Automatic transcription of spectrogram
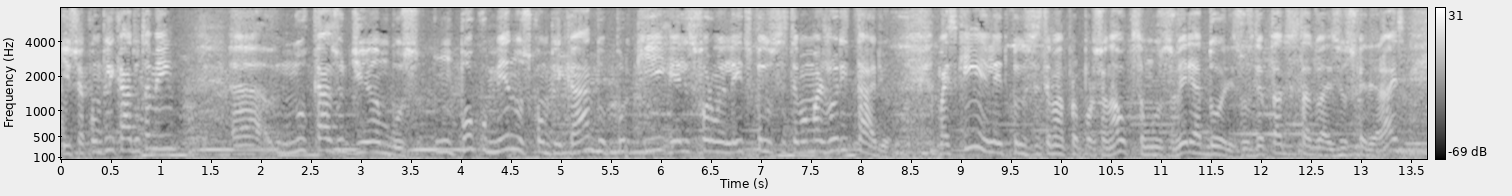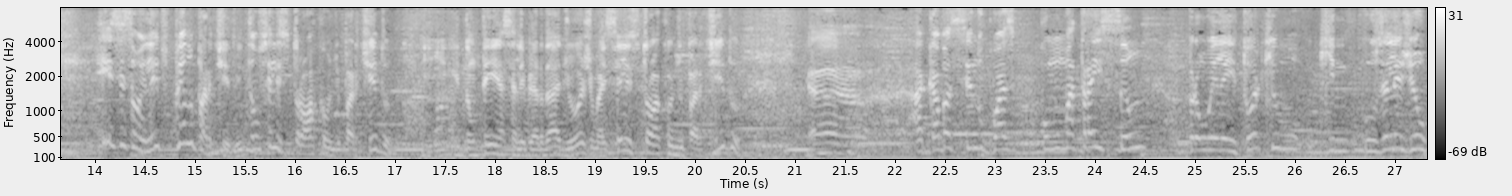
Isso é complicado também. Uh, no caso de ambos, um pouco menos complicado porque eles foram eleitos pelo sistema majoritário. Mas quem é eleito pelo sistema proporcional, que são os vereadores, os deputados estaduais e os federais, esses são eleitos pelo partido. Então, se eles trocam de partido, e, não tem essa liberdade hoje, mas se eles trocam de partido, uh, acaba sendo quase como uma traição para o eleitor que, o, que os elegeu.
